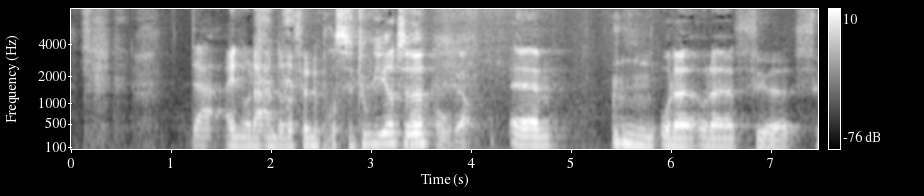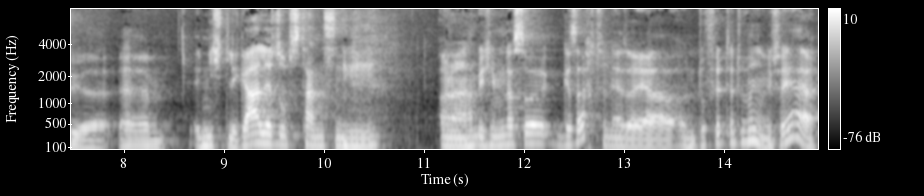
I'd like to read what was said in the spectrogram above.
der ein oder andere für eine Prostituierte. Oh, ja. Ähm, oder, oder für, für ähm, nicht legale Substanzen. Mhm. Und dann habe ich ihm das so gesagt. Und er so, ja, und du für Tätowierung? Und ich so, ja, ja.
